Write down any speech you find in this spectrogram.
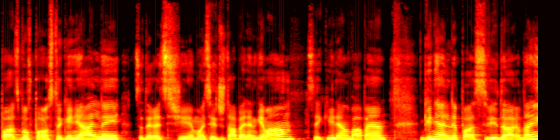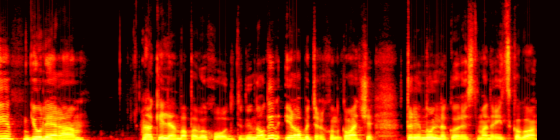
Пас був просто геніальний. Це, до речі, емоції Джита Белінгема. Це Кіліан Бапе. Геніальний пас від Ардаї Гюлера. Ну, Кіліан Бапе виходить 1 на 1 і робить рахунок матчі 3-0 на користь мадридського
